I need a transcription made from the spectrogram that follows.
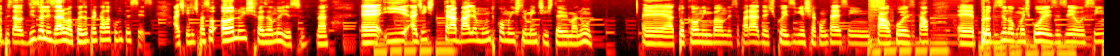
que eu precisava visualizar uma coisa para que ela acontecesse. Acho que a gente passou anos fazendo isso, né? É, e a gente trabalha muito como instrumentista, eu e Manu, é, tocando em bandas separadas, coisinhas que acontecem, tal coisa e tal, é, produzindo algumas coisas, eu assim.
